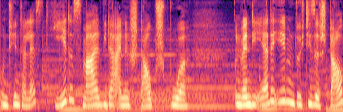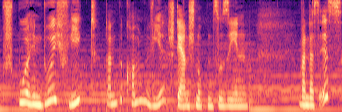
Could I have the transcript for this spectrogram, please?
und hinterlässt jedes Mal wieder eine Staubspur. Und wenn die Erde eben durch diese Staubspur hindurchfliegt, dann bekommen wir Sternschnuppen zu sehen. Wann das ist?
